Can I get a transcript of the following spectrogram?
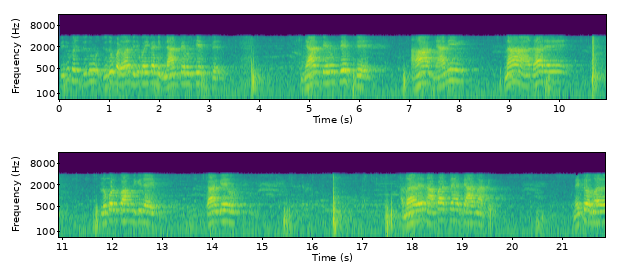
બીજું કઈ જુદું જુદું પડવાનું બીજું કઈ કઈ નહીં. જ્ઞાન તેનું તે જ છે. જ્ઞાન તેનું તે જ છે. હા જ્ઞાની ના આધારે લોકોનું કામ નીકળી જાય. કારણ કે અમારે નાપાસ થયા ચાર માર્કે. નહીં તો અમારે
